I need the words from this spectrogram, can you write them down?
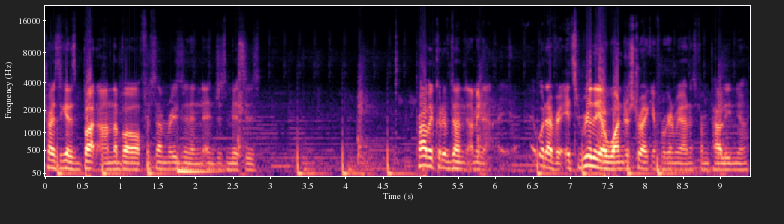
tries to get his butt on the ball for some reason and, and just misses. Probably could have done, I mean, whatever. It's really a wonder strike, if we're going to be honest, from Paulinho.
